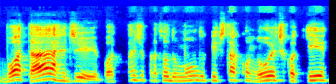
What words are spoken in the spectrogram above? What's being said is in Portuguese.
Boa tarde, boa tarde para todo mundo que está conosco aqui,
